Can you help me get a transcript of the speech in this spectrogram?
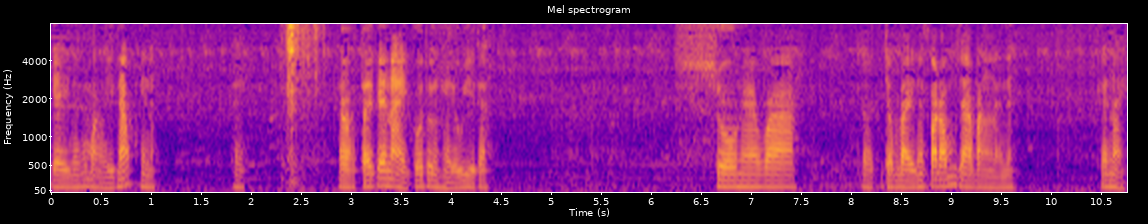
Dây nó cũng bằng inox này nè. Đây. Rồi tới cái này của thương hiệu gì ta? Sonava rồi trong đây nó có đóng da băng này nè. Cái này.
